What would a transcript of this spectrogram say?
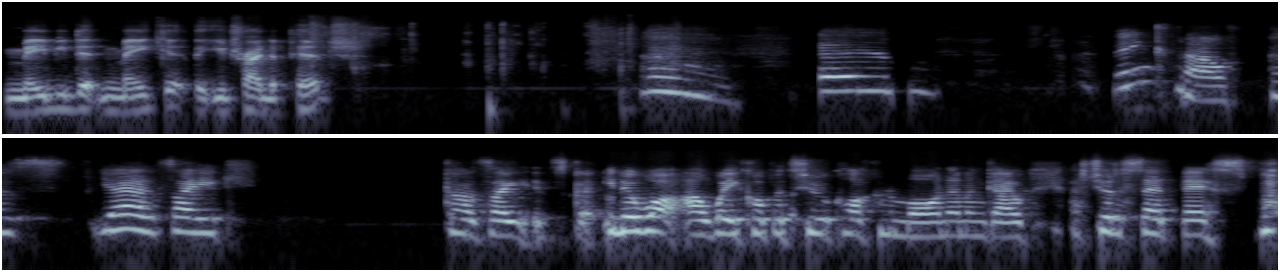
maybe didn't make it that you tried to pitch? Um, I think now because yeah, it's like God, it's like it's good. you know what? I'll wake up at two o'clock in the morning and go, I should have said this, but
